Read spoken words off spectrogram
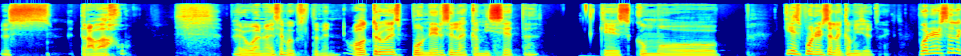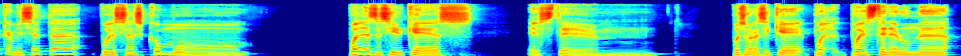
Es trabajo. Pero bueno, ese me gusta también. Otro es ponerse la camiseta, que es como... ¿Qué es ponerse la camiseta? Ponerse la camiseta, pues es como. Puedes decir que es. Este. Pues ahora sí que pu- puedes tener una.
